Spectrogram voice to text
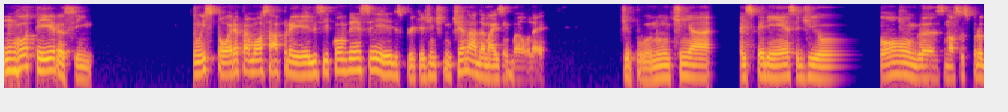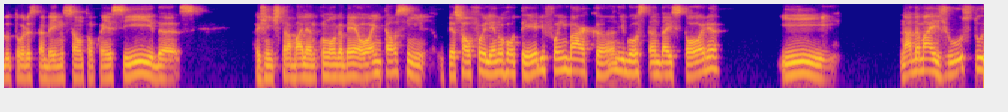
um roteiro, assim, uma história para mostrar para eles e convencer eles, porque a gente não tinha nada mais em mão, né? Tipo, não tinha a experiência de longas, nossas produtoras também não são tão conhecidas, a gente trabalhando com longa BO, então assim, o pessoal foi lendo o roteiro e foi embarcando e gostando da história e nada mais justo,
